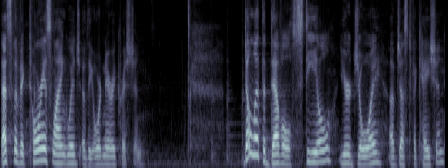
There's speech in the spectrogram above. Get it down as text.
That's the victorious language of the ordinary Christian. Don't let the devil steal your joy of justification.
